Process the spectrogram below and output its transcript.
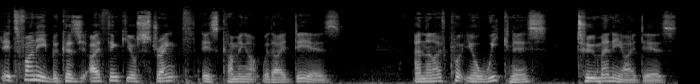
it's funny because I think your strength is coming up with ideas, and then I've put your weakness too many ideas.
